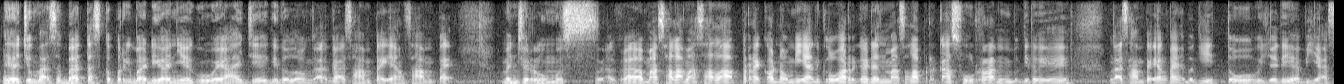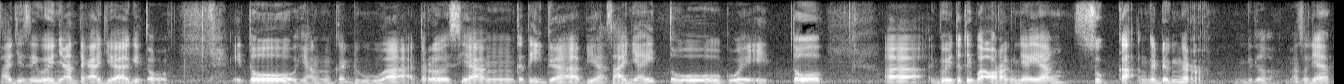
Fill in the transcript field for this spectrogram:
Ya cuma sebatas kepribadiannya gue aja gitu loh nggak nggak sampai yang sampai menjerumus ke masalah-masalah perekonomian keluarga dan masalah perkasuran begitu ya. Nggak sampai yang kayak begitu jadi ya biasa aja sih gue nyantai aja gitu. Itu yang kedua. Terus yang ketiga biasanya itu gue itu uh, gue itu tipe orangnya yang suka ngedenger gitu. Maksudnya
